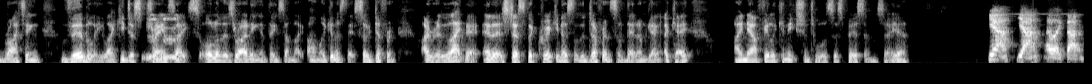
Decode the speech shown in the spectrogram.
writing verbally, like he just mm-hmm. translates all of his writing and things. I'm like, oh my goodness, that's so different. I really like that. And it's just the quirkiness of the difference of that. I'm going, okay, I now feel a connection towards this person. So yeah. Yeah, yeah, I like that.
